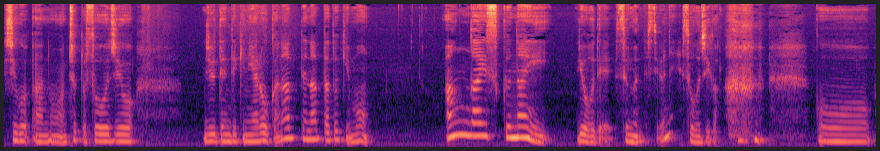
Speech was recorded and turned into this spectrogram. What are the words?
仕事あのちょっと掃除を重点的にやろうかなってなった時も案外少ない量で済むんですよね掃除が。こう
